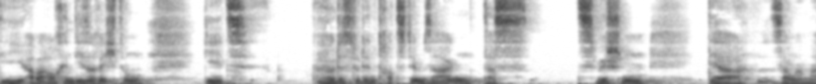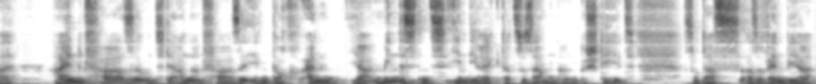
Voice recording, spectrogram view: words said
die aber auch in diese Richtung geht. Würdest du denn trotzdem sagen, dass zwischen der, sagen wir mal, einen Phase und der anderen Phase eben doch einen ja mindestens indirekter Zusammenhang besteht, so dass also wenn wir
